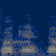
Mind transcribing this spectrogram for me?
Ja, dat is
